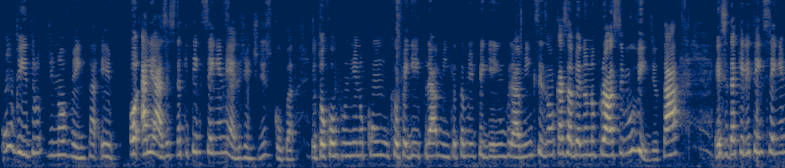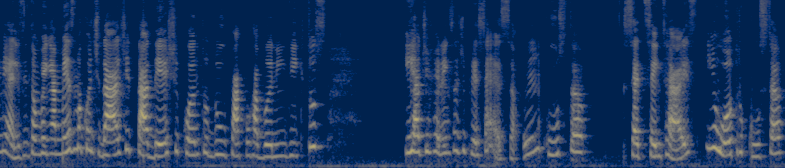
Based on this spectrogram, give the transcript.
um vidro de 90 ml. Aliás, esse daqui tem 100 ml, gente, desculpa. Eu tô confundindo com o que eu peguei pra mim, que eu também peguei um pra mim, que vocês vão ficar sabendo no próximo vídeo, tá? Esse daqui, ele tem 100 ml, então vem a mesma quantidade, tá? Deste quanto do Paco Rabanne Invictus. E a diferença de preço é essa. Um custa 700 reais e o outro custa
